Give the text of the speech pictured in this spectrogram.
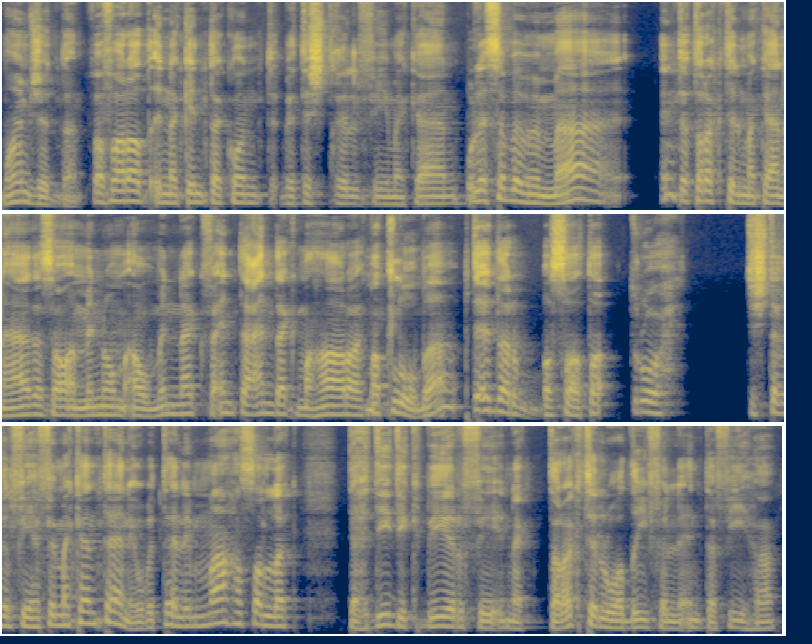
مهم جدا. ففرض أنك أنت كنت بتشتغل في مكان ولسبب ما أنت تركت المكان هذا سواء منهم أو منك فأنت عندك مهارة مطلوبة بتقدر ببساطة تروح تشتغل فيها في مكان تاني. وبالتالي ما حصل لك تهديد كبير في إنك تركت الوظيفة اللي أنت فيها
